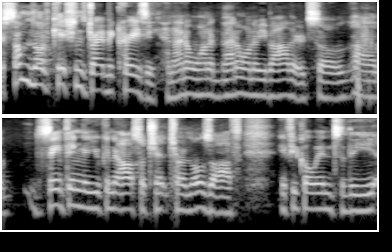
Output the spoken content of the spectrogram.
some notifications drive me crazy, and I don't want to. I don't want to be bothered. So, uh, same thing. That you can also ch- turn those off if you go into the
